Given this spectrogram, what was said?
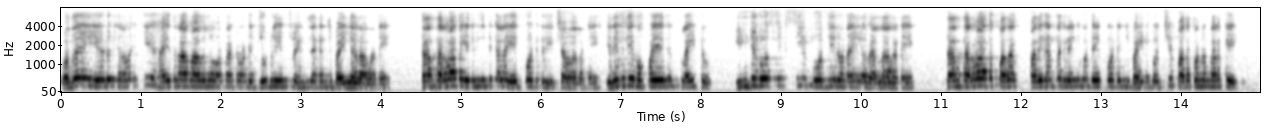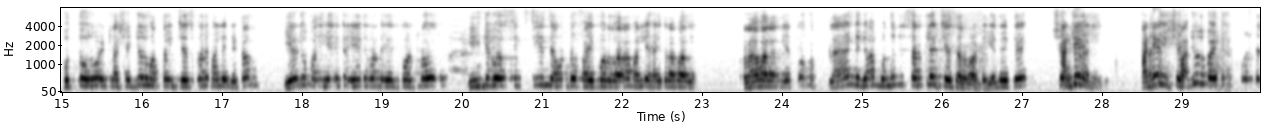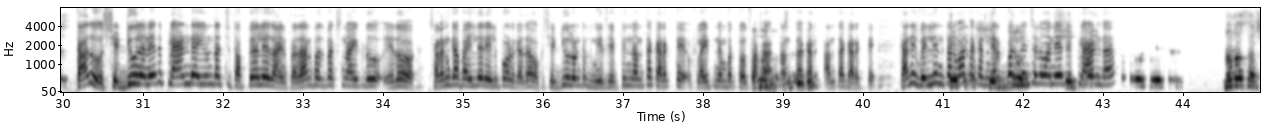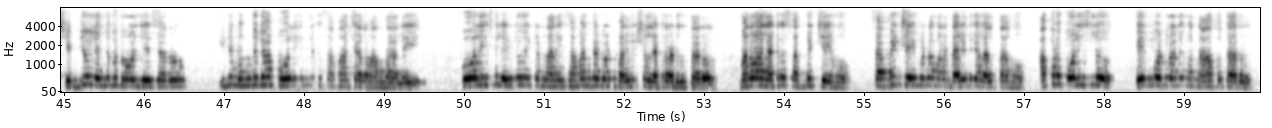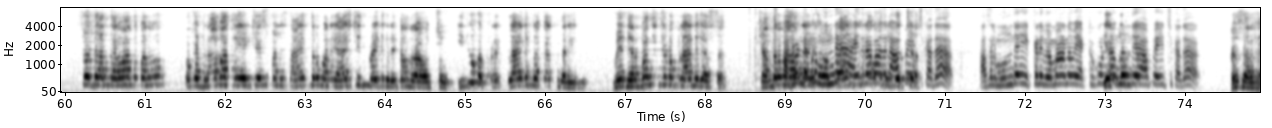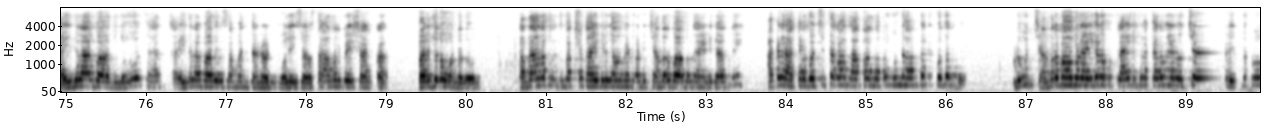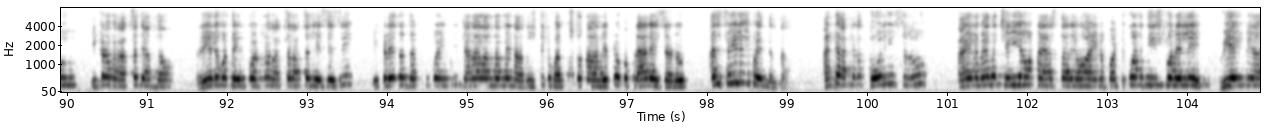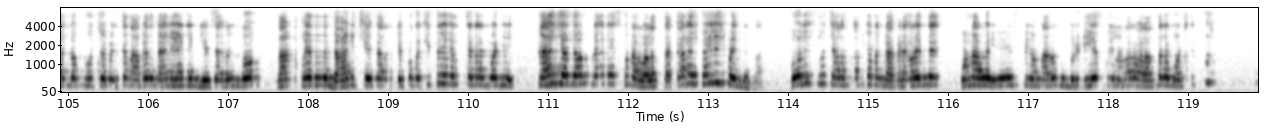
ఉదయం ఏడు ఇరవైకి హైదరాబాద్లో ఉన్నటువంటి జూబ్లీ హిల్స్లో ఇంటి దగ్గర నుంచి బయలుదేరాలని దాని తర్వాత ఎనిమిదింటికల్లా ఎయిర్పోర్ట్కి రీచ్ అవ్వాలని ఎనిమిది ముప్పై ఐదు flight IndiGo six C four zero నైన్లో వెళ్ళాలని దాని తర్వాత పద పది గంటలకు రేణిగుంట ఎయిర్పోర్ట్ నుంచి బయటకు వచ్చి పదకొండున్నరకి పుత్తూరు ఇట్లా షెడ్యూల్ మొత్తం ఇచ్చేసుకొని మళ్ళీ రిటర్న్ ఏడు పదిహేనుకి రేణిగుంట ఎయిర్పోర్ట్లో IndiGo six seven two five four ద్వారా మళ్ళీ హైదరాబాద్ రావాలని చెప్పి ఒక ప్లాండ్గా ముందు నుంచి సర్క్యులేట్ చేశారు వాళ్ళు. ఏదైతే షెడ్యూల్ అనేది. అంటే షెడ్యూల్ బయటకు పోతే- కాదు షెడ్యూల్ అనేది ప్లాన్ అయి ఉండొచ్చు. తప్పేం లేదు. ఆయన ప్రధాన ప్రతిపక్ష నాయకుడు ఏదో సడన్గా బయలుదేరి వెళ్ళిపోడు కదా. ఒక షెడ్యూల్ ఉంటుంది. మీరు చెప్పిందంతా కరెక్టే. ఫ్లైట్ నెంబర్తో సహా. అంతా అంతా కరెక్టే. కానీ వెళ్ళిన తర్వాత అక్కడ నిర్బంధించడం అనేది schedule- ప్లాన్డా? No no sir. Schedule ఎందుకు ట్రోల్ చేశారు? ఇది ముందుగా పోలీసులకు సమాచారం అందాలి. పోలీసులు ఎటు ఇక్కడ దానికి సంబంధించినటువంటి పర్మిషన్ లెటర్ అడుగుతారు? మనం ఆ లెటర్ సబ్మిట్ చేయము. సబ్మిట్ చేయకుండా మనం డైరెక్ట్గా వెళ్తాము. అప్పుడు పోలీసులు ఎయిర్పోర్ట్లోనే మనం ఆపుతారు. సో దాని తర్వాత మనం ఒక డ్రామా క్రియేట్ చేసి మళ్ళీ సాయంత్రం మన యాస్టిన్ ఫ్లైట్కి రిటర్న్ రావచ్చు. ఇది ఒక ప్లాన్ ప్రకారం జరిగింది. మేము నిర్బంధించడం ప్లాన్ కాదు సార్. చంద్రబాబు ముందే హైదరాబాద్లో. ఆపేయచ్చు కదా. అసలు ముందే ఇక్కడ విమానం ఎక్కకుండా? ముందే ఆపేయచ్చు కదా. సార్ హైదరాబాద్లో హైదరాబాద్కి సంబంధించినటువంటి పోలీస్ వ్యవస్థ ఆంధ్రప్రదేశ్ రాష్ట్ర పరిధిలో ఉండదు. ప్రధాన ప్రతిపక్ష నాయకుడిగా ఉన్నటువంటి చంద్రబాబు నాయుడు గారిని అక్కడ అక్కడికి వచ్చిన తర్వాత ఆపాలి తప్ప ముందు ఆపడానికి కుదరదు. ఇప్పుడు చంద్రబాబు నాయుడు గారు ఒక ప్లాన్ ప్రకారం ఆయన వచ్చాడు. ఎందుకు? ఇక్కడ ఒక రచ్చ చేద్దాం. రేణుగుంట ఎయిర్పోర్ట్లో రచ్చ రచ్చ చేసేసి ఇక్కడ ఏదో తప్పిపోయింది జనాలందరినీ నా దృష్టికి మర్చుకున్నాం అని చెప్పి ఒక ప్లాన్ వేశాడు. అది ఫెయిల్ అయిపోయింది అన్న అంటే అక్కడ పోలీసులు ఆయన మీద చెయ్యమన్నా వేస్తారేమో ఆయన పట్టుకొని తీసుకొని వెళ్ళి విఐపి దాంట్లో కూర్చోబెడితే నా మీద మ్యాన్ హ్యాండ్లింగ్ చేశారు. ఇంకో నా మీద దాడి చేశారని చెప్పి ఒక చిత్రీకరించడానికి ప్లాన్ చేద్దామని ప్లాన్ వేసుకున్నారు వాళ్ళంతా. కానీ అది ఫెయిల్ అయిపోయింది అన్న పోలీసులు చాలా సంయమనంగా అక్కడ ఎవరైతే ఉన్నారు ఏఎస్పీ ఉన్నారు ముగ్గురు డిఎస్పీలు ఉన్నారు వాళ్ళందరూ కూడా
